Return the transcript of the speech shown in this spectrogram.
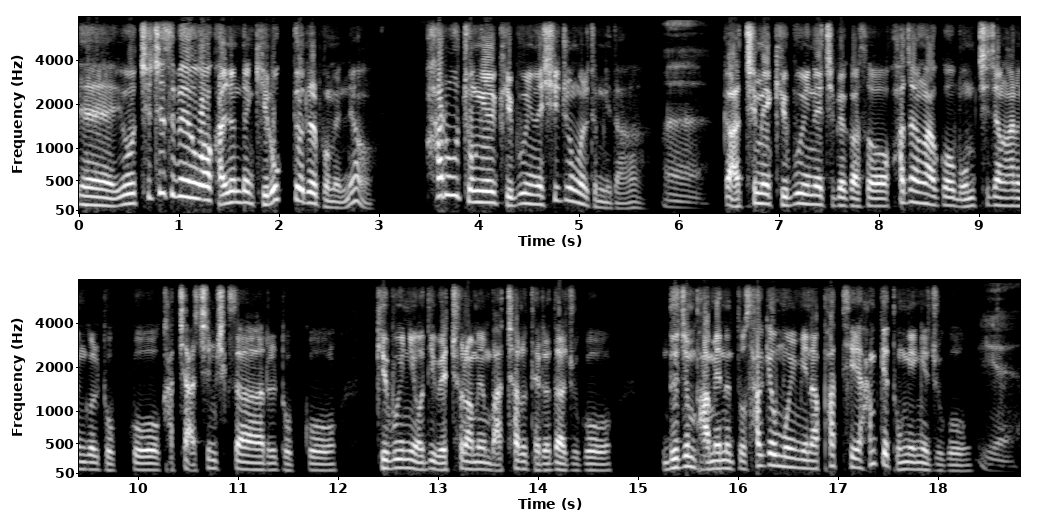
예, 요 치치스 배우와 관련된 기록들을 보면요. 하루 종일 귀부인의 시중을 듭니다. 예. 그러니까 아침에 귀부인의 집에 가서 화장하고 몸치장하는 걸 돕고 같이 아침 식사를 돕고 귀부인이 어디 외출하면 마차로 데려다주고 늦은 밤에는 또 사교 모임이나 파티에 함께 동행해주고 예.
